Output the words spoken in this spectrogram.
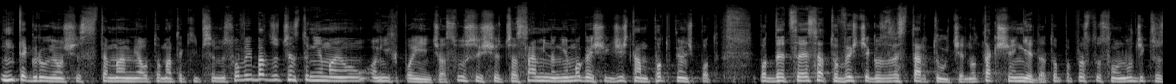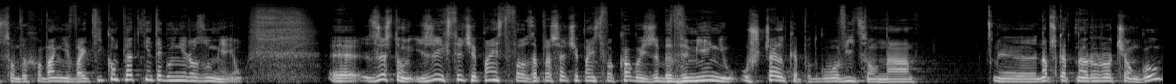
integrują się z systemami automatyki przemysłowej, bardzo często nie mają o nich pojęcia. Słyszy się czasami, no nie mogę się gdzieś tam podpiąć pod, pod DCS-a, to weźcie go zrestartujcie. No tak się nie da. To po prostu są ludzie, którzy są wychowani w IT i kompletnie tego nie rozumieją. E, Zresztą, jeżeli chcecie Państwo, zapraszacie Państwo kogoś, żeby wymienił uszczelkę pod głowicą na na przykład na rurociągu,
